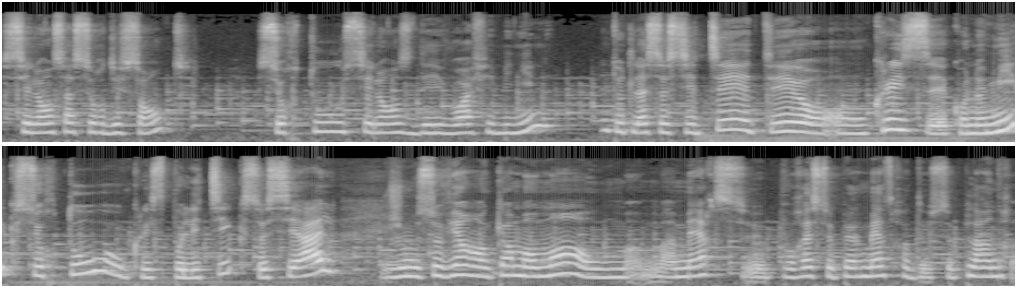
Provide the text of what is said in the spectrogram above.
silence assourdissante, surtout silence des voix féminines. Toute la société était en crise économique, surtout en crise politique, sociale. Je me souviens en aucun moment où ma mère pourrait se permettre de se plaindre.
